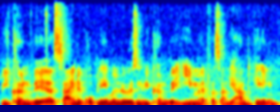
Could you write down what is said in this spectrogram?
wie können wir seine Probleme lösen, wie können wir ihm etwas an die Hand geben.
